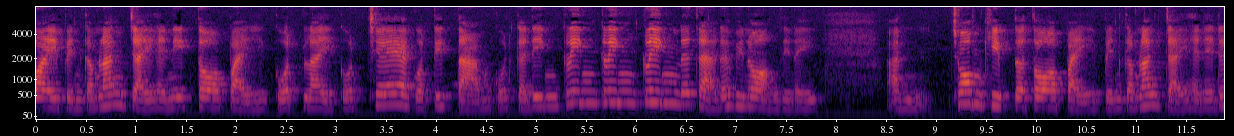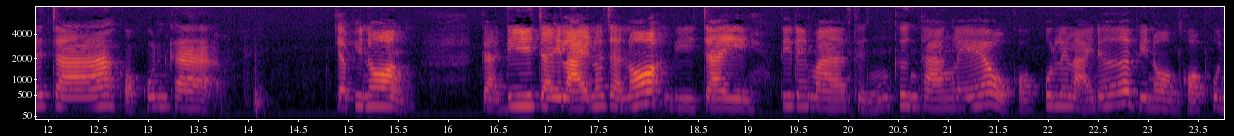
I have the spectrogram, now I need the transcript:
อยเป็นกำลังใจให้นิกต่อไปกดไลค์กดแชร์กดติดตามกดกระดิ่งกลิ้งกลิ้งกลิ้งเด้อจ้าเด้อพี่น้องสิได้อันชมคลิปต่อๆไปเป็นกำลังใจให้ในเด้อจ้าขอบคุณค่ะจ้าพี่น้อง ก็ดีใจหลายเนาะจ้ะเนาะดีใจที่ได้มาถึงครึ่งทางแล้ว ขอบคุณหลาย ๆ เด้อพี่น้องขอบคุณ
